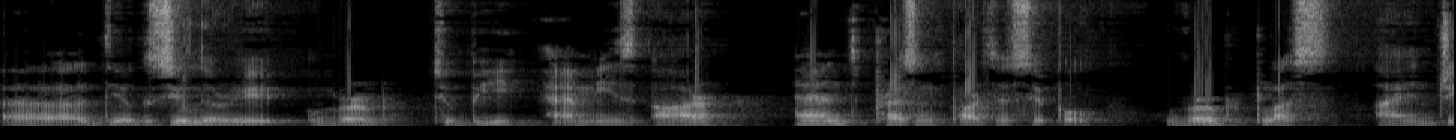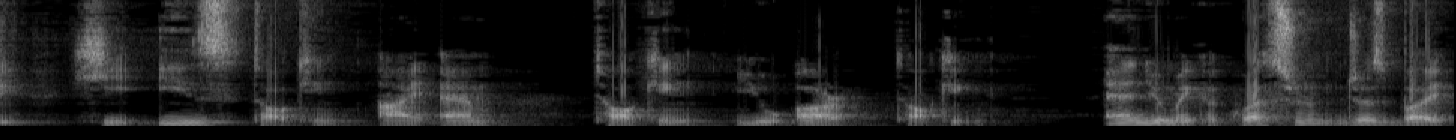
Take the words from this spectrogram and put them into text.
uh, the auxiliary verb to be, am is are, and present participle, verb plus ing. He is talking, I am talking, you are talking. And you make a question just by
